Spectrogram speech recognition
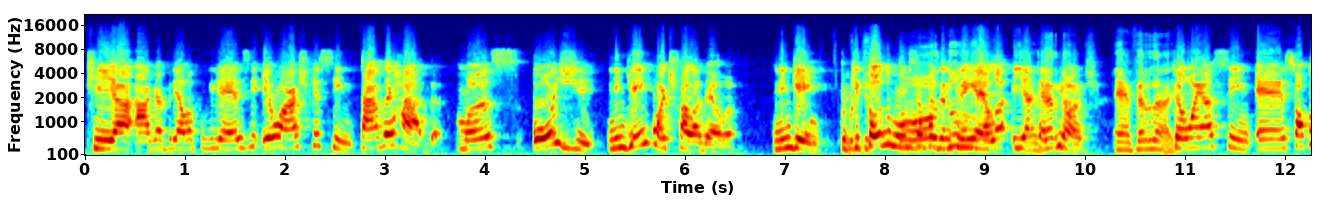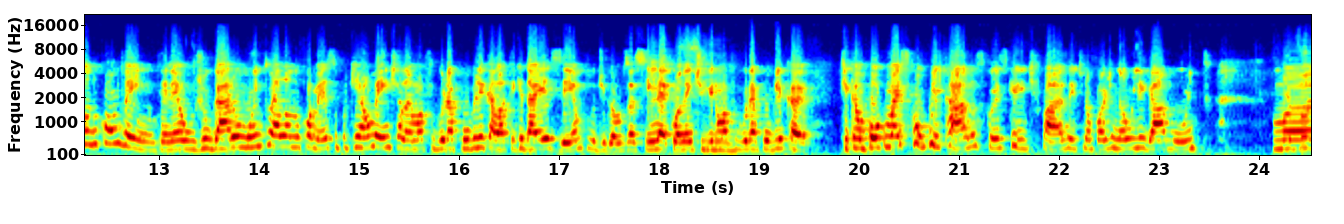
Que a, a Gabriela Pugliese, eu acho que assim, tava errada. Mas hoje, ninguém pode falar dela. Ninguém. Porque, porque todo mundo todo... tá fazendo que nem ela e é até verdade. pior. É verdade. Então é assim, é só quando convém, entendeu? Julgaram muito ela no começo, porque realmente ela é uma figura pública, ela tem que dar exemplo, digamos assim, né? Quando a gente Sim. vira uma figura pública, fica um pouco mais complicado as coisas que a gente faz, a gente não pode não ligar muito. Mas, eu, vou,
